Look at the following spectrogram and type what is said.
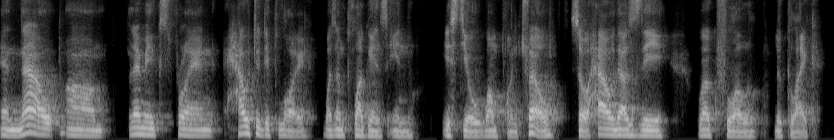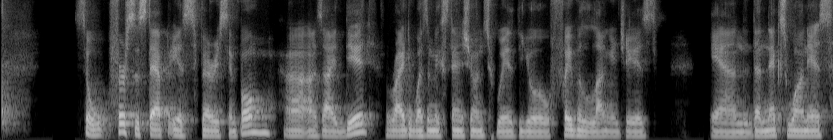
And now um, let me explain how to deploy WASM plugins in Istio 1.12. So how does the workflow look like? So first step is very simple. Uh, as I did, write WASM extensions with your favorite languages And the next one is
